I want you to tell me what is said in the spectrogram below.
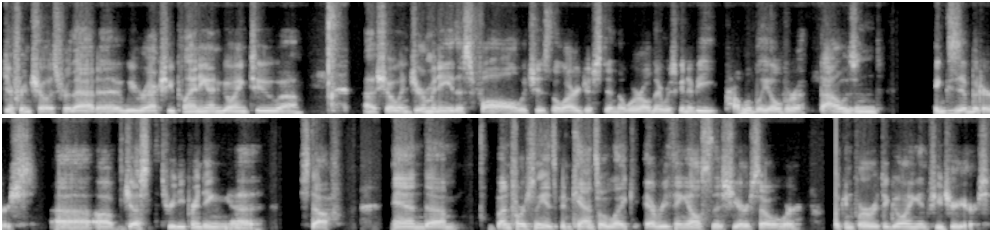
different shows for that. Uh, we were actually planning on going to uh, a show in Germany this fall, which is the largest in the world. There was going to be probably over a thousand exhibitors uh, of just 3D printing uh, stuff, and um, unfortunately, it's been canceled like everything else this year. So we're looking forward to going in future years.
